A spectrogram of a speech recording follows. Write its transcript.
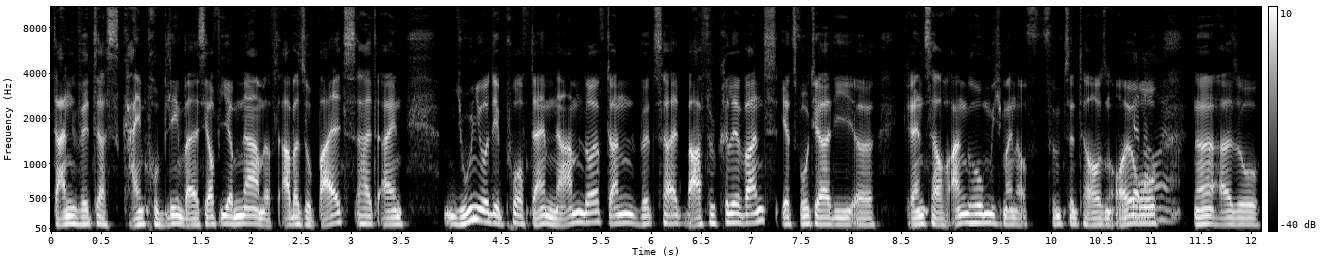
dann wird das kein Problem, weil es ja auf ihrem Namen läuft. Aber sobald halt ein Junior-Depot auf deinem Namen läuft, dann wird's halt BAföG-relevant. Jetzt wurde ja die äh, Grenze auch angehoben, ich meine auf 15.000 Euro. Genau, ja. ne, also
